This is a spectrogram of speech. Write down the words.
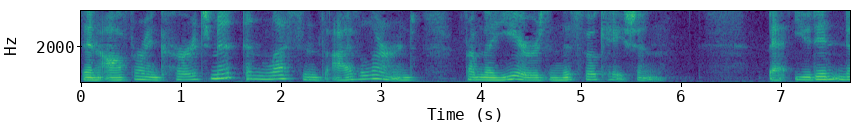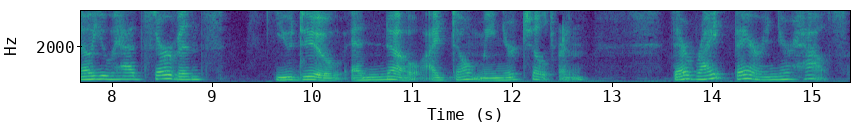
then offer encouragement and lessons I've learned from the years in this vocation. Bet you didn't know you had servants. You do, and no, I don't mean your children. They're right there in your house.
